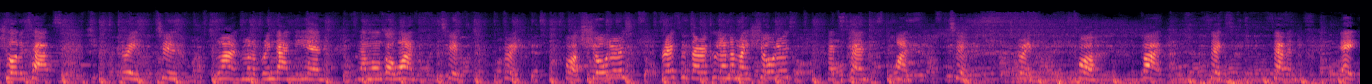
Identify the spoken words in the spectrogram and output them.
Shoulder taps. Three, two, one. I'm gonna bring that knee in. And I'm gonna go one, two, three, four. Shoulders, wrists is directly under my shoulders. That's 10. One, two, three, four, five, six, seven, eight,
